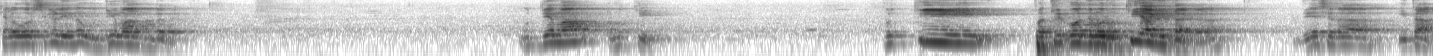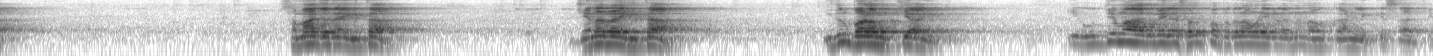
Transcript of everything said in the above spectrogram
ಕೆಲವು ವರ್ಷಗಳಿಂದ ಉದ್ಯಮ ಆಗ್ಬಿಟ್ಟದೆ. ಉದ್ಯಮ, ವೃತ್ತಿ. ವೃತ್ತಿ ಪತ್ರಿಕೋದ್ಯಮ ವೃತ್ತಿಯಾಗಿದ್ದಾಗ ದೇಶದ ಹಿತ, ಸಮಾಜದ ಹಿತ, ಜನರ ಹಿತ, ಇದು ಬಹಳ ಮುಖ್ಯ ಆಗಿತ್ತು. ಈಗ ಉದ್ಯಮ ಆದಮೇಲೆ ಸ್ವಲ್ಪ ಬದಲಾವಣೆಗಳನ್ನು ನಾವು ಕಾಣಲಿಕ್ಕೆ ಸಾಧ್ಯ.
